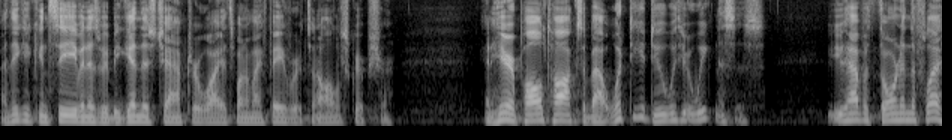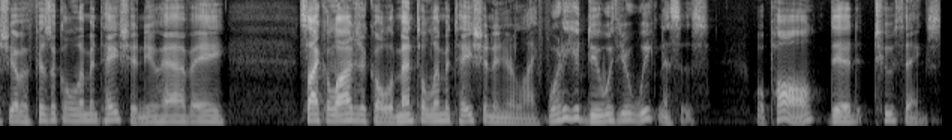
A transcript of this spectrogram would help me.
I think you can see, even as we begin this chapter, why it's one of my favorites in all of Scripture. And here, Paul talks about what do you do with your weaknesses? You have a thorn in the flesh, you have a physical limitation, you have a psychological, a mental limitation in your life. What do you do with your weaknesses? Well, Paul did two things.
